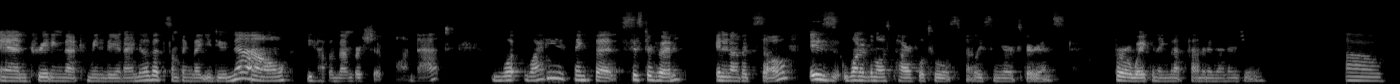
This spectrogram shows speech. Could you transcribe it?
and creating that community. And I know that's something that you do now. You have a membership on that. What why do you think that sisterhood in and of itself is one of the most powerful tools, at least in your experience, for awakening that feminine energy? Oh,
